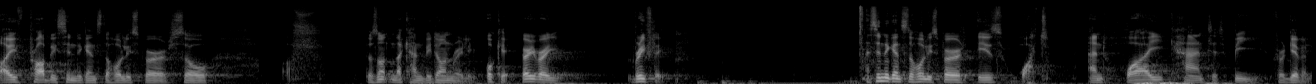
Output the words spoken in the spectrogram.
I've probably sinned against the Holy Spirit, so there's nothing that can be done, really. Okay, very, very briefly. A sin against the Holy Spirit is what? And why can't it be forgiven?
